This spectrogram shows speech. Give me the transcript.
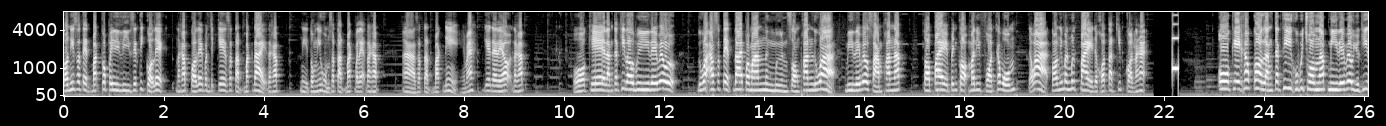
ตอนนี้สเตตบัคก็ไปรีเซ็ตที่เกาะเลขนะครับเกาะเลขมันจะแก้สตัดบัคได้นะครับนี่ตรงนี้ผมสตัดบัคไปแล้วนะครับ อ่าสตัดบัคนี่เห็นไหมแก้ได้แล้วนะครับ โอเคหลังจากที่เรามีเลเวลหรือว่าอัพสเตตได้ประมาณ 12,000 หรือว่ามีเลเวล3,000นับ ต่อไปเป็นเกาะมารีฟอร์ดครับผม แต่ว่าตอนนี้มันมืดไป เดี๋ยวขอตัดคลิปก่อนนะฮะโอเคครับก็หลังจากที่คุณผู้ชมนะครับมีเลเวลอยู่ที่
